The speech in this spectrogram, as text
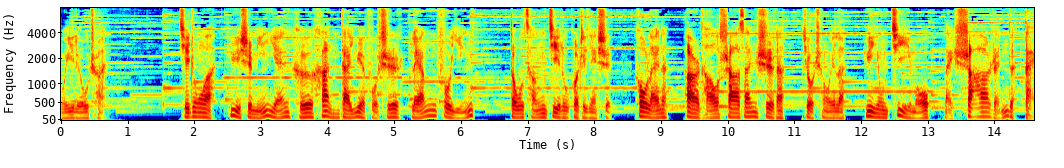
为流传。其中啊，《御史名言》和汉代乐府诗《梁父吟》都曾记录过这件事。后来呢，二桃杀三士呢？就成为了运用计谋来杀人的代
